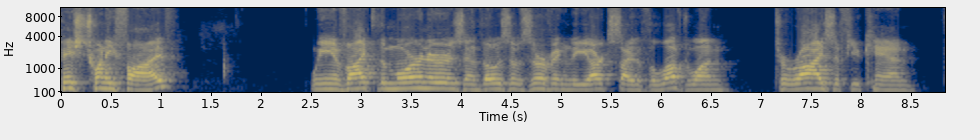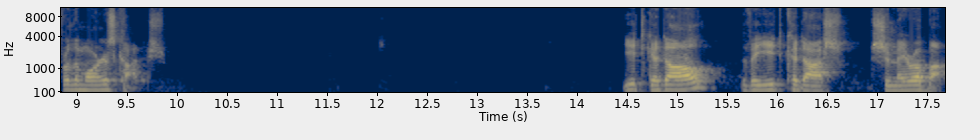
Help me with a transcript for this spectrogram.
Page 25. We invite the mourners and those observing the yahrzeit of the loved one to rise if you can for the mourner's Kaddish. Yit Gadal v'yit Kadash Shemei Rabbah.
